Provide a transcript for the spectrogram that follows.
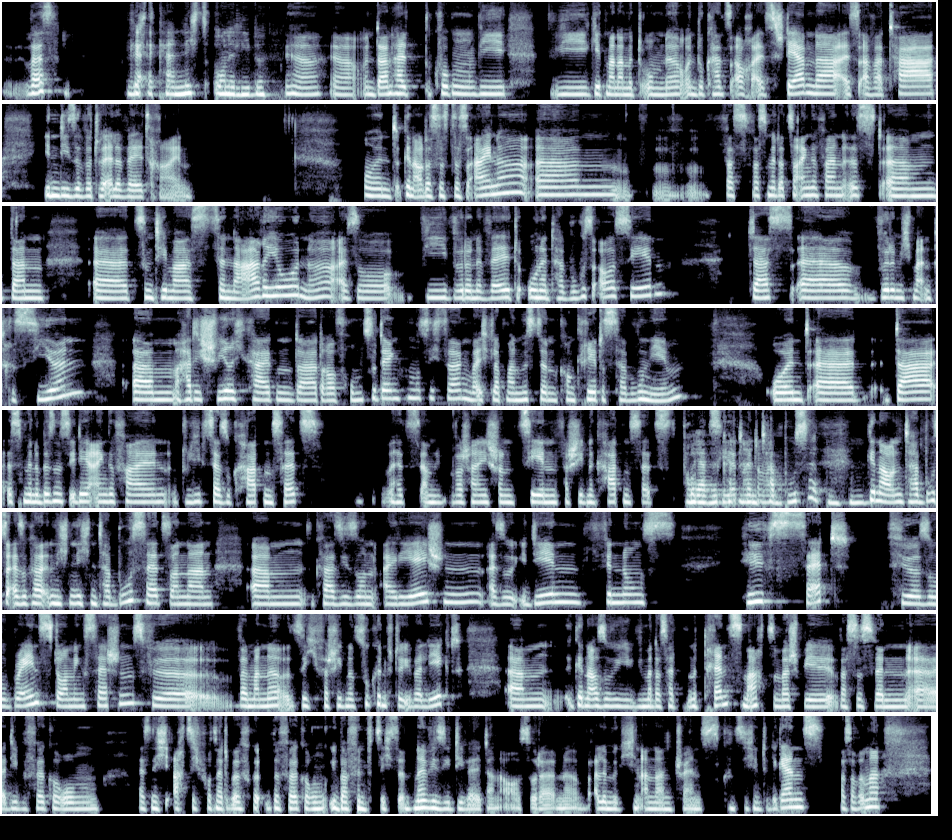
Was? Er kann nichts ohne Liebe. Ja, ja. Und dann halt gucken, wie, wie geht man damit um, ne? Und du kannst auch als Sterbender, als Avatar in diese virtuelle Welt rein. Und genau, das ist das eine, ähm, was, was mir dazu eingefallen ist. Ähm, dann äh, zum Thema Szenario, ne? also wie würde eine Welt ohne Tabus aussehen? Das äh, würde mich mal interessieren. Ähm, hatte ich Schwierigkeiten, da drauf rumzudenken, muss ich sagen, weil ich glaube, man müsste ein konkretes Tabu nehmen. Und äh, da ist mir eine Business-Idee eingefallen. Du liebst ja so Kartensets hättest wahrscheinlich schon zehn verschiedene Kartensets produziert. Ja, wir ein Tabuset machen. Genau, ein Tabuset, also nicht, nicht ein Tabuset, sondern ähm, quasi so ein Ideation, also Ideenfindungshilfsset für so Brainstorming-Sessions, für wenn man ne, sich verschiedene Zukünfte überlegt, ähm, genauso wie, wie man das halt mit Trends macht, zum Beispiel, was ist, wenn äh, die Bevölkerung weiß nicht, 80 Prozent der Bevölkerung über 50 sind. Ne? Wie sieht die Welt dann aus? Oder ne, alle möglichen anderen Trends, künstliche Intelligenz, was auch immer,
